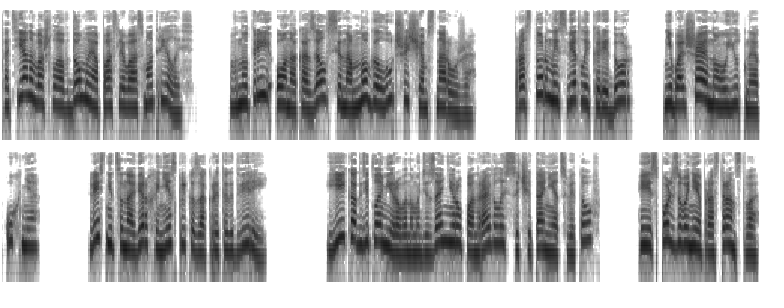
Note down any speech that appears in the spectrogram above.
Татьяна вошла в дом и опасливо осмотрелась. Внутри он оказался намного лучше, чем снаружи. Просторный светлый коридор, небольшая, но уютная кухня, лестница наверх и несколько закрытых дверей. Ей, как дипломированному дизайнеру, понравилось сочетание цветов и использование пространства,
